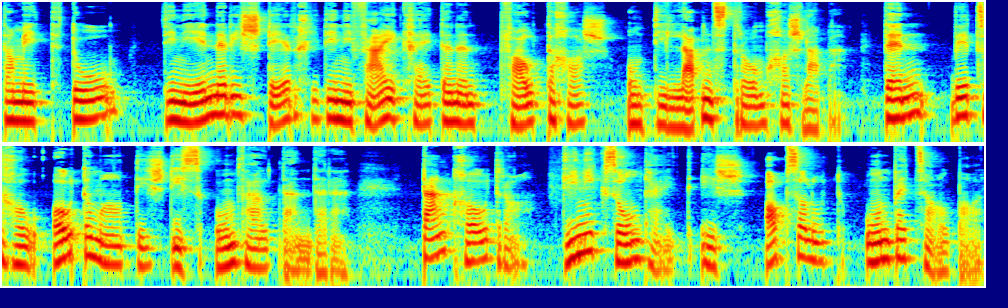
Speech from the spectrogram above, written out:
damit du deine innere Stärke, deine Fähigkeiten entfalten kannst und deinen Lebenstraum kannst leben. dann wird sich auch automatisch dein Umfeld ändern. Denk auch daran, deine Gesundheit ist absolut unbezahlbar.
